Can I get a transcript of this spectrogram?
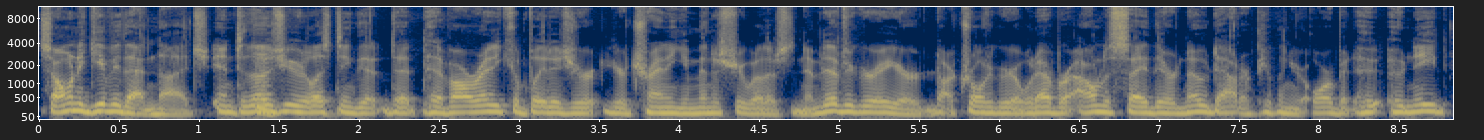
So I want to give you that nudge. And to those mm. of you who are listening that, that have already completed your, your training in ministry, whether it's an MDiv degree or doctoral degree or whatever, I want to say there are no doubt are people in your orbit who, who need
